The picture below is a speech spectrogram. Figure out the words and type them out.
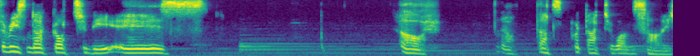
The reason that got to me is. Oh, no, that's put that to one side.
